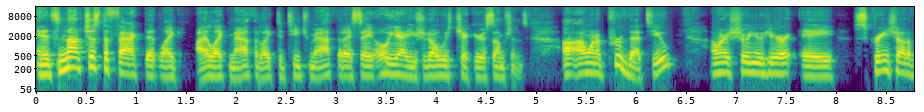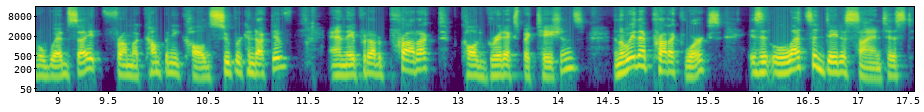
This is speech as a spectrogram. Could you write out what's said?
And it's not just the fact that like I like math, I like to teach math, that I say, oh yeah, you should always check your assumptions. Uh, I want to prove that to you. I want to show you here a screenshot of a website from a company called Superconductive, and they put out a product called Great Expectations. And the way that product works is it lets a data scientist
